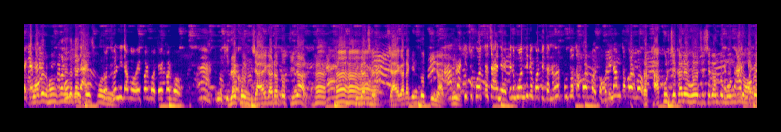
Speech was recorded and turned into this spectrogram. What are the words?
এখানে আমাদের হুঙ্কারি দেখায় শেষ করবে। হ্যাঁ? দেখুন জায়গাটা তো তিনার। হ্যাঁ হ্যাঁ। ঠিক আছে জায়গাটা কিন্তু তিনার। আমরা কিছু করতে চাই না এখানে মন্দিরে করতে চাই না আমরা পুজো তো করব তো হরিনাম তো করব। ঠাকুর যেখানে হয়েছে সেখানে তো মন্দির হবে।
